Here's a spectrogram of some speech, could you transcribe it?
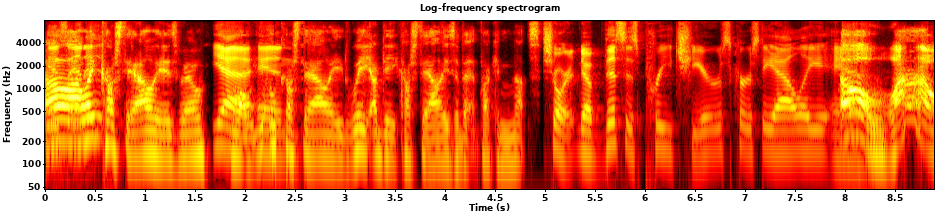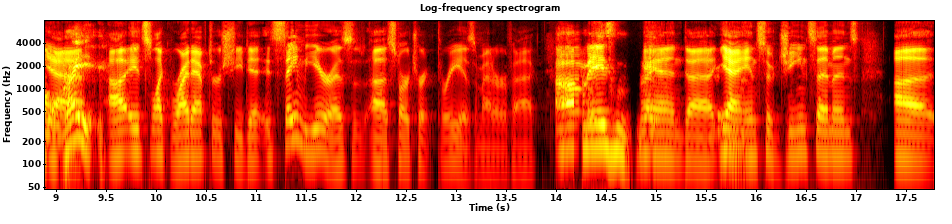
Oh, I like it. Kirstie Alley as well. Yeah, well, you know Kirstie Alley. Later day Kirstie Alley is a bit fucking nuts. Sure. No, this is pre Cheers Kirstie Alley. And, oh wow! yeah, Right. Uh, it's like right after she did. It's same year as uh, Star Trek Three, as a matter of fact. Oh, amazing. Right. And uh, yeah, and so Gene Simmons, uh,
